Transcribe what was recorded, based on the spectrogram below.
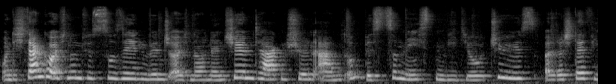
Und ich danke euch nun fürs Zusehen, wünsche euch noch einen schönen Tag, einen schönen Abend und bis zum nächsten Video. Tschüss, eure Steffi.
